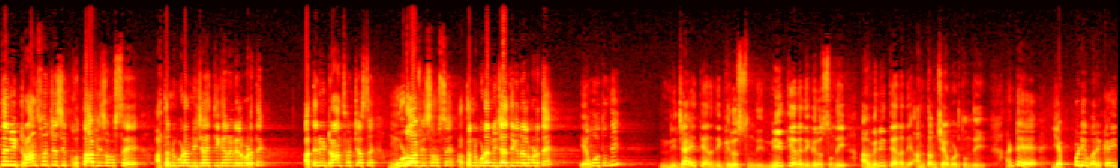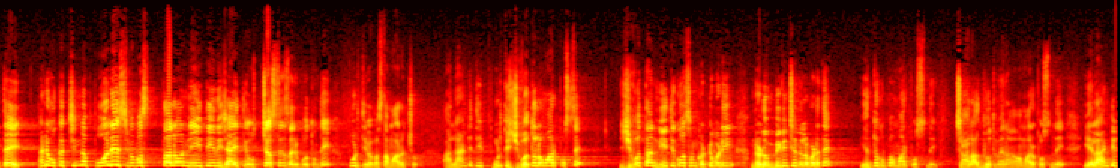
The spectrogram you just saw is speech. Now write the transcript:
ఇతన్ని ట్రాన్స్ఫర్ చేసి కొత్త ఆఫీసర్ వస్తే అతను కూడా నిజాయితీగానే నిలబడితే అతన్ని ట్రాన్స్ఫర్ చేస్తే మూడో ఆఫీసర్ వస్తే అతను కూడా నిజాయితీగా నిలబడితే ఏమవుతుంది? నిజాయితీ అనేది గెలుస్తుంది నీతి అనేది గెలుస్తుంది అవినీతి అనేది అంతం చేయబడుతుంది. అంటే ఎప్పటి వరకైతే అంటే ఒక చిన్న పోలీస్ వ్యవస్థలో నీతి నిజాయితీ వచ్చేస్తే సరిపోతుంది పూర్తి వ్యవస్థ మారచ్చు. అలాంటిది పూర్తి యువతలో మార్పు వస్తే యువత నీతి కోసం కట్టుబడి నడుం బిగించి నిలబడితే ఎంత గొప్ప మార్పు వస్తుంది? చాలా అద్భుతమైన మార్పు వస్తుంది. ఎలాంటి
